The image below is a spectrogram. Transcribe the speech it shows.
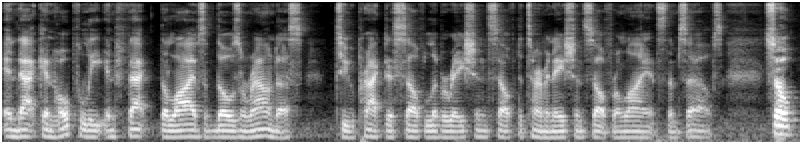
and that can hopefully infect the lives of those around us to practice self liberation, self determination, self reliance themselves. So,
